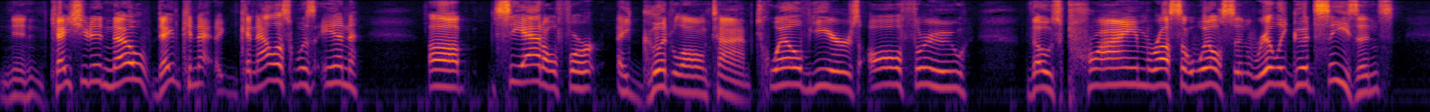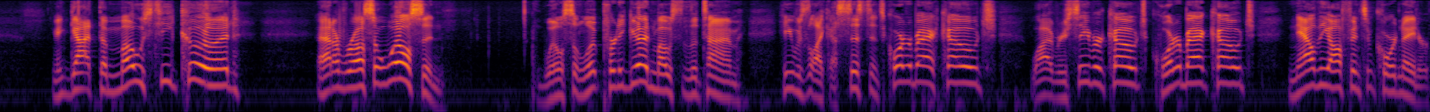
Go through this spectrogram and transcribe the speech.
In case you didn't know, Dave Canales was in uh, Seattle for a good long time 12 years all through those prime Russell Wilson really good seasons and got the most he could out of Russell Wilson. Wilson looked pretty good most of the time. He was like assistant quarterback coach, wide receiver coach, quarterback coach, now the offensive coordinator.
